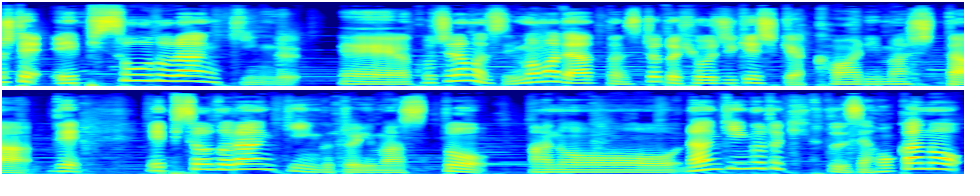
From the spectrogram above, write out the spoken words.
そして、エピソードランキング。えーこちらもですね、今まであったんです。ちょっと表示形式が変わりました。で、エピソードランキングと言いますと、あのーランキングと聞くとですね、他の、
